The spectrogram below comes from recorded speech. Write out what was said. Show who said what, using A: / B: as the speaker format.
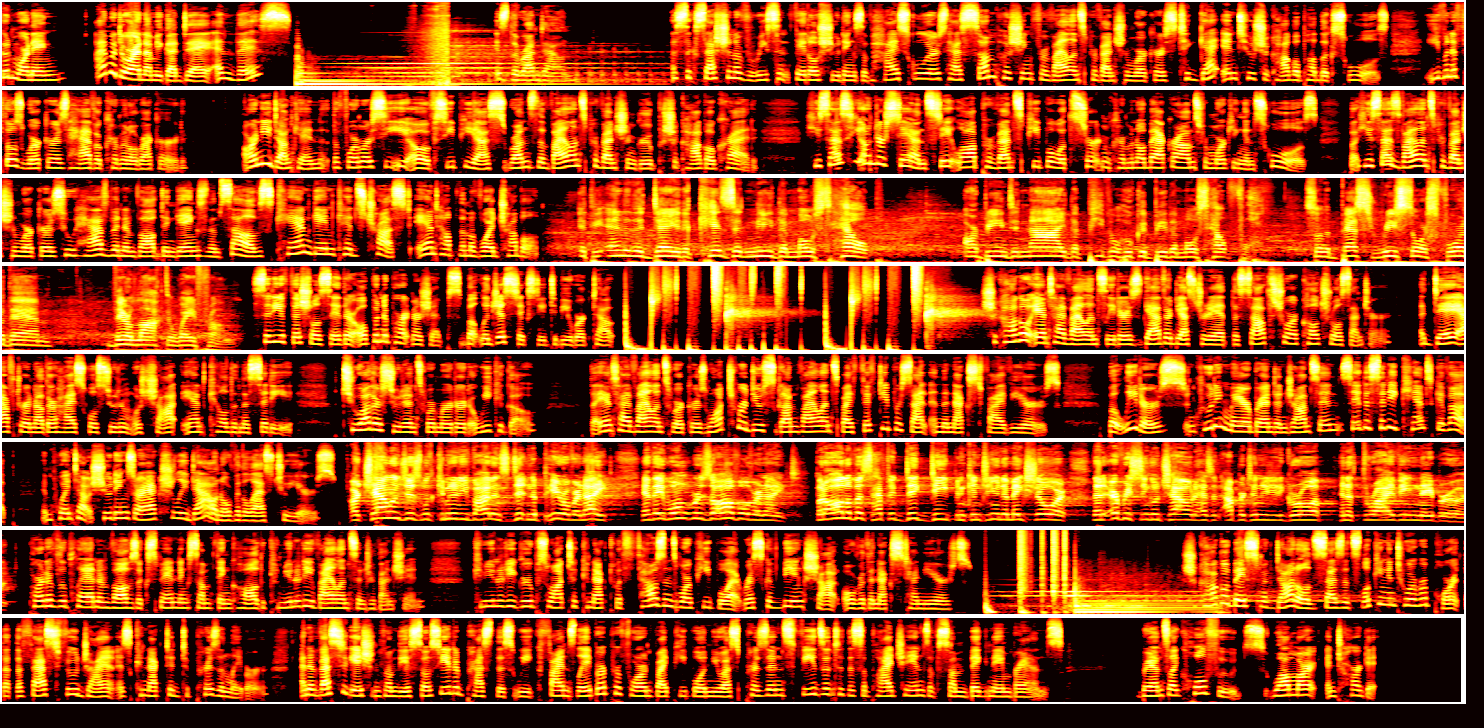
A: Good morning. I'm Adora Namigadde, and this is The Rundown. A succession of recent fatal shootings of high schoolers has some pushing for violence prevention workers to get into Chicago public schools, even if those workers have a criminal record. Arne Duncan, the former CEO of CPS, runs the violence prevention group Chicago Cred. He says he understands state law prevents people with certain criminal backgrounds from working in schools, but he says violence prevention workers who have been involved in gangs themselves can gain kids' trust and help them avoid trouble.
B: At the end of the day, the kids that need the most help are being denied the people who could be the most helpful. So the best resource for them, they're locked away from.
A: City officials say they're open to partnerships, but logistics need to be worked out. Chicago anti violence leaders gathered yesterday at the South Shore Cultural Center, a day after another high school student was shot and killed in the city. Two other students were murdered a week ago. The anti violence workers want to reduce gun violence by 50% in the next five years. But leaders, including Mayor Brandon Johnson, say the city can't give up and point out shootings are actually down over the last two years.
C: Our challenges with community violence didn't appear overnight, and they won't resolve overnight. But all of us have to dig deep and continue to make sure that every single child has an opportunity to grow up in a thriving neighborhood.
A: Part of the plan involves expanding something called community violence intervention. Community groups want to connect with thousands more people at risk of being shot over the next 10 years. Chicago based McDonald's says it's looking into a report that the fast food giant is connected to prison labor. An investigation from the Associated Press this week finds labor performed by people in U.S. prisons feeds into the supply chains of some big name brands. Brands like Whole Foods, Walmart, and Target.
